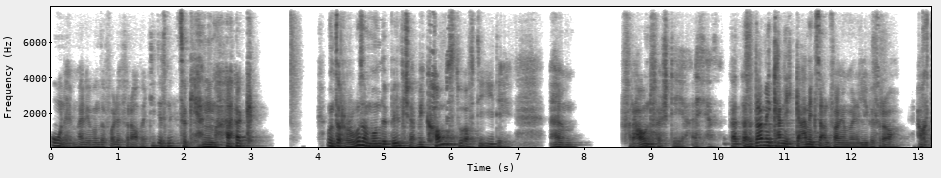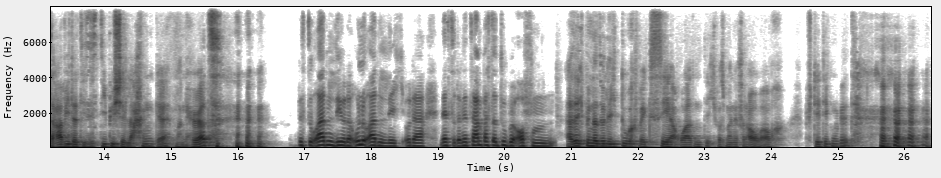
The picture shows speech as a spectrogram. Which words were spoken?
ohne meine wundervolle Frau, weil die das nicht so gern mag. Und Rosamunde Pilcher, wie kommst du auf die Idee? Ähm, Frauenversteher. Also damit kann ich gar nichts anfangen, meine liebe Frau. Auch da wieder dieses typische Lachen, gell? man hört's. Bist du ordentlich oder unordentlich oder lässt du deine Zahnpastatube offen? Also ich bin natürlich durchweg sehr ordentlich, was meine Frau auch bestätigen wird.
